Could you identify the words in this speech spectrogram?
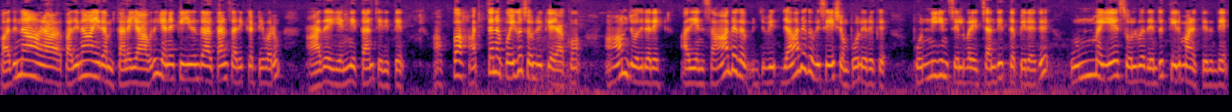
பதினாறா பதினாயிரம் தலையாவது எனக்கு இருந்தால்தான் சரி கட்டி வரும். அதை எண்ணித்தான் சிரித்தேன். அப்பா அத்தனை பொய்க சொல்லிருக்கையாக்கும்? ஆம் ஜோதிடரே அது என் சாதக வி- ஜாதக விசேஷம் போல் இருக்கு. பொன்னியின் செல்வரை சந்தித்த பிறகு உண்மையே சொல்வதென்று தீர்மானித்திருந்தேன்.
